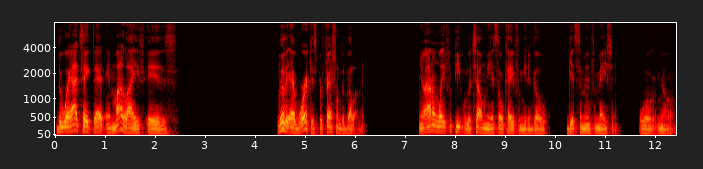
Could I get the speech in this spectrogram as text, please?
The way I take that in my life is really at work is professional development. You know, I don't wait for people to tell me it's okay for me to go get some information or, you know,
